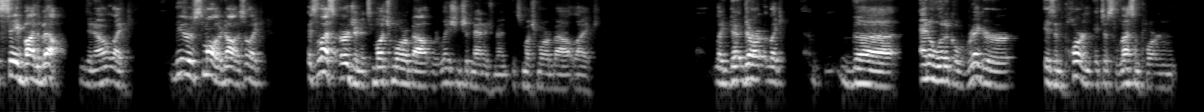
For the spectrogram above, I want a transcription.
Saved by the Bell. You know, like these are smaller dollars. So like it's less urgent. It's much more about relationship management. It's much more about like like there, there are like the analytical rigor is important. It's just less important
